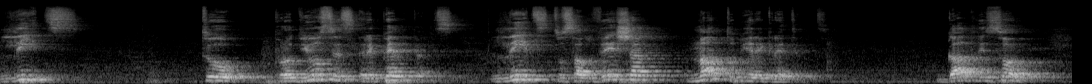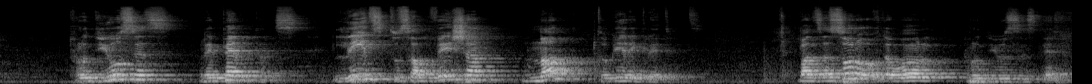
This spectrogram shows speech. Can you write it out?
leads to produces repentance, leads to salvation not to be regretted. Godly sorrow produces repentance, leads to salvation not to be regretted. But the sorrow of the world produces death.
